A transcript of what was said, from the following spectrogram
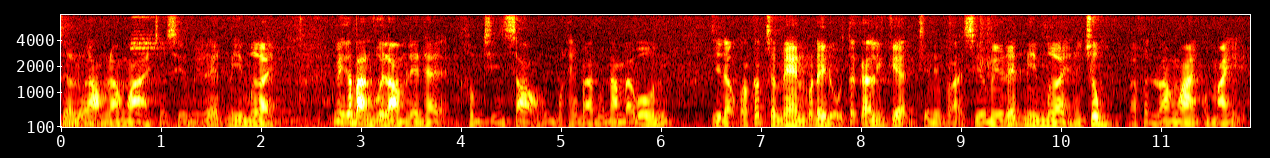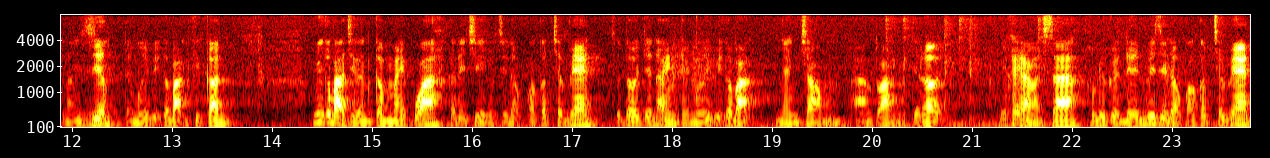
sửa lỗi hỏng loa ngoài cho Xiaomi Redmi 10. Quý vị các bạn vui lòng liên hệ 096 123 4534 di động cao cấp.vn có đầy đủ tất cả linh kiện trên điện thoại Xiaomi Redmi 10 nói chung và phần loa ngoài của máy nói riêng. Tới mới bị các bạn khi cần. Vì các bạn chỉ cần cầm máy qua các địa chỉ của di động cao cấp.vn chúng tôi tiến hành thay mới vì các bạn nhanh chóng, an toàn và tiện lợi. Những khách hàng ở xa không điều kiện đến với di động cao cấp.vn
